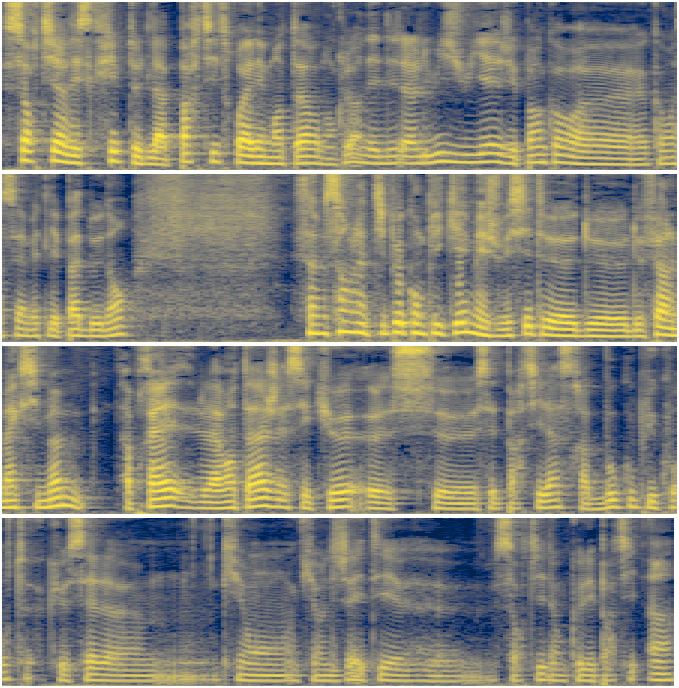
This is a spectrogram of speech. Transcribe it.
Sortir les scripts de la partie 3 Elementor, donc là on est déjà le 8 juillet, j'ai pas encore euh, commencé à mettre les pattes dedans. Ça me semble un petit peu compliqué, mais je vais essayer de, faire le maximum. Après, l'avantage, c'est que euh, cette partie-là sera beaucoup plus courte que celles euh, qui, ont, qui ont déjà été euh, sorties, donc les parties 1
